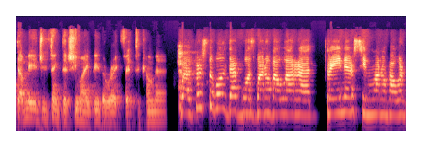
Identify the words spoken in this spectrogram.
that made you think that she might be the right fit to come in? Well, first of all, Deb was one of our uh, trainers in one of our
